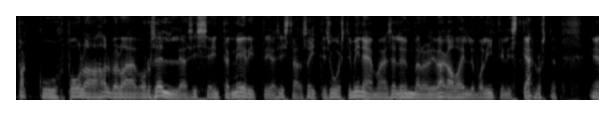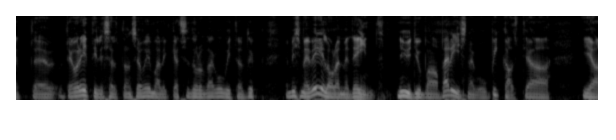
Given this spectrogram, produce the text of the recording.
pakku Poola allveelaev Orsell ja siis see interneeriti ja siis ta sõitis uuesti minema ja selle ümber oli väga palju poliitilist kähmlust, nii et, nii et äh, teoreetiliselt on see võimalik, et see tuleb väga huvitav tükk. ja mis me veel oleme teinud? Nüüd juba päris nagu pikalt ja ja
